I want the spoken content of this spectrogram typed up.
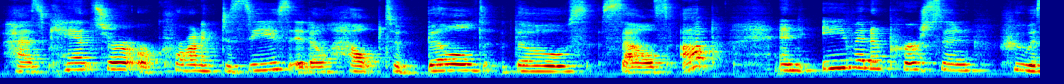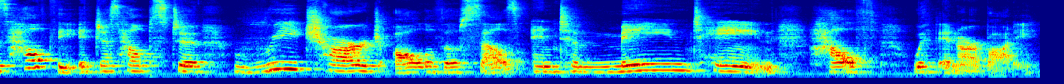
has cancer or chronic disease, it'll help to build those cells up. And even a person who is healthy, it just helps to recharge all of those cells and to maintain health within our body.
